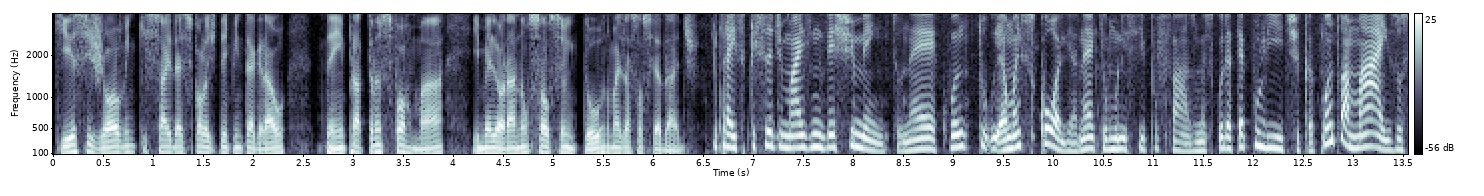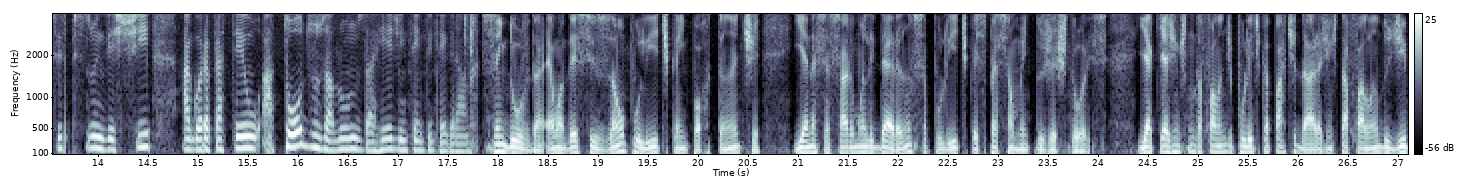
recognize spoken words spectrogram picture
que esse jovem que sai da escola de tempo integral tem para transformar e melhorar não só o seu entorno, mas a sociedade. E para isso precisa de mais investimento, né? Quanto é uma escolha, né, que o município faz, uma escolha até política. Quanto a mais vocês precisam investir agora para ter a todos os alunos da rede em tempo integral? Sem dúvida, é uma decisão política importante e é necessária uma liderança política, especialmente dos gestores. E aqui a gente não está falando de política partidária, a gente está falando de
